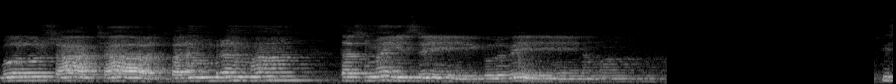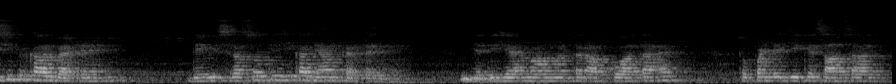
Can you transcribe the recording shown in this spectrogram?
गुरुर्साक्षात् परं ब्रह्म तस्मै श्री गुरुवे नमः। इसी प्रकार बैठे रहें। देवी सरस्वती जी का ध्यान करते रहें। यदि यह महामंत्र आपको आता है तो पंडित जी के साथ साथ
